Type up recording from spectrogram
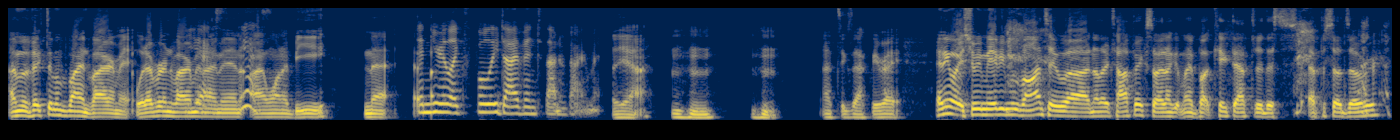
I'm a victim of my environment. Whatever environment Yes, I'm in, I want to be in that. and you're like fully dive into that environment. Yeah. Mm-hmm. Mm-hmm. That's exactly right. Anyway, should we maybe move on to uh, another topic so I don't get my butt kicked after this episode's over?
